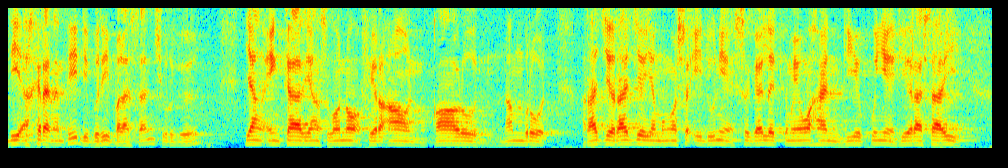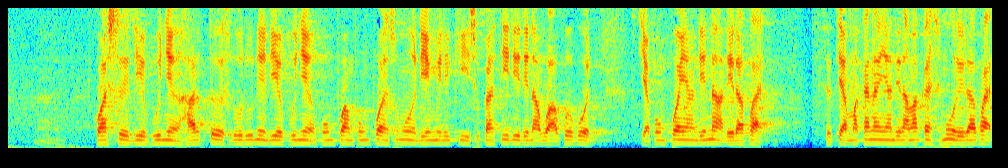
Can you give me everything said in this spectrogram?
di akhirat nanti diberi balasan syurga yang engkar yang seronok. Fir'aun, Qarun, Namrud raja-raja yang menguasai dunia. Segala kemewahan dia punya dia rasai kuasa dia punya, harta seluruh dunia dia punya, perempuan-perempuan semua dia miliki, suka hati dia, dia nak buat apa pun. Setiap perempuan yang dia nak, dia dapat. Setiap makanan yang dia nak makan, semua dia dapat.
